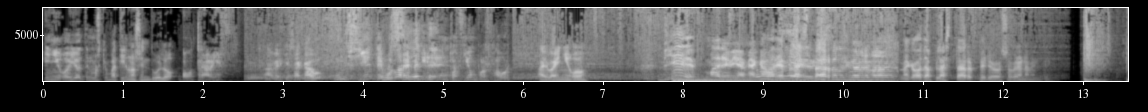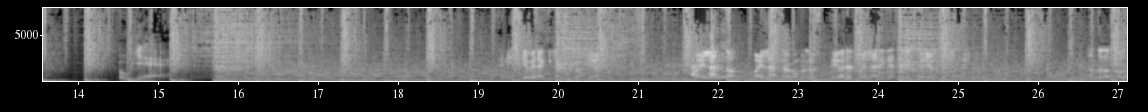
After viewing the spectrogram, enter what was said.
Íñigo y yo tenemos que batirnos en duelo otra vez. A ver qué he sacado. Un 7. Un Vuelvo a repetir puntuación, por favor. Ahí va Íñigo. 10. Madre mía, me acaba de aplastar. que. Me acaba de aplastar, pero soberanamente. Oh yeah. Tenéis que ver aquí la situación. Bailando, bailando como los peores bailarines de la historia de los años 30. Dándolo todo.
